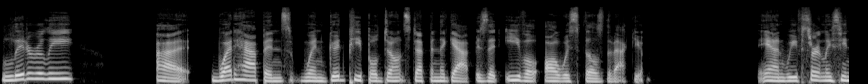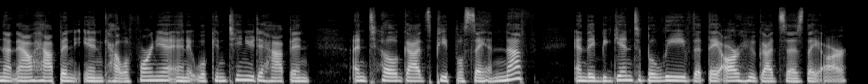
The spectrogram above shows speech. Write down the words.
Literally, uh, what happens when good people don't step in the gap is that evil always fills the vacuum. And we've certainly seen that now happen in California, and it will continue to happen until God's people say enough and they begin to believe that they are who God says they are.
